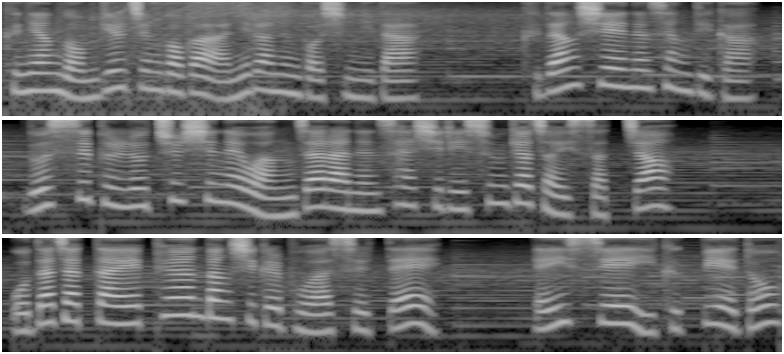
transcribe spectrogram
그냥 넘길 증거가 아니라는 것입니다. 그 당시에는 상디가 노스 블루 출신의 왕자라는 사실이 숨겨져 있었죠. 오다 작가의 표현 방식을 보았을 때 에이스의 이 극비에도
